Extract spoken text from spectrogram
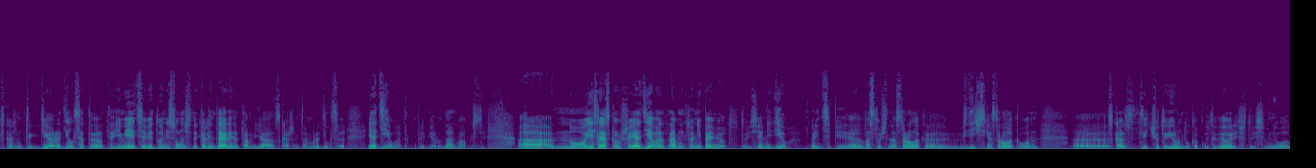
скажем, ты где родился, это, это имеется в виду не солнечный календарь, там я, скажем, там родился, я дева, к примеру, да, в августе. А, но если я скажу, что я дева, там никто не поймет. То есть я не дева принципе. Восточный астролог, ведический астролог, он скажет, ты что-то ерунду какую-то говоришь. То есть у него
